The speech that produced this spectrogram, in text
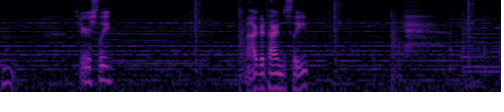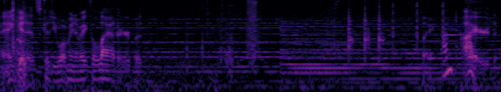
Hmm. Seriously? It's not a good time to sleep? I get it, it's because you want me to make the ladder, I'm tired.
